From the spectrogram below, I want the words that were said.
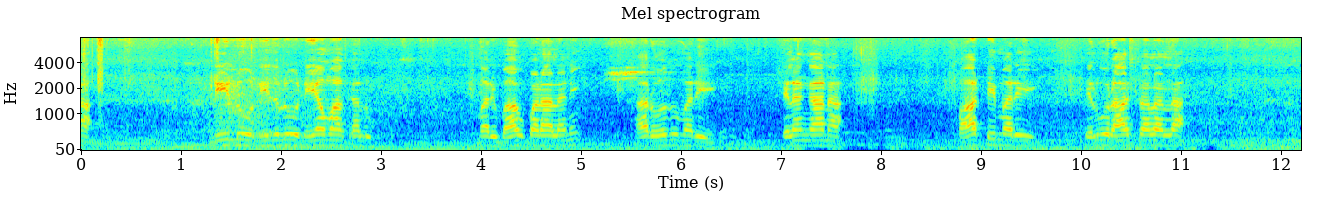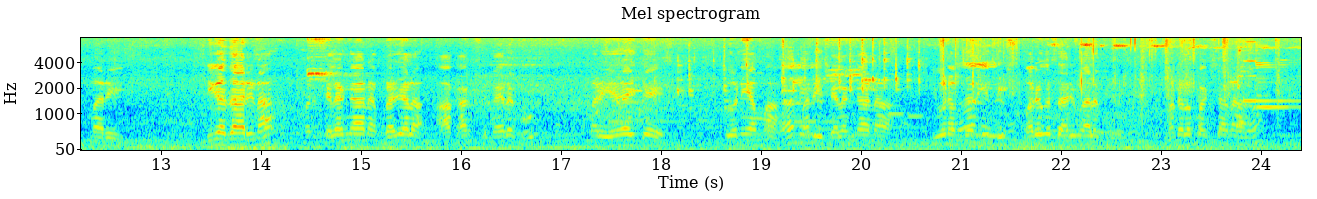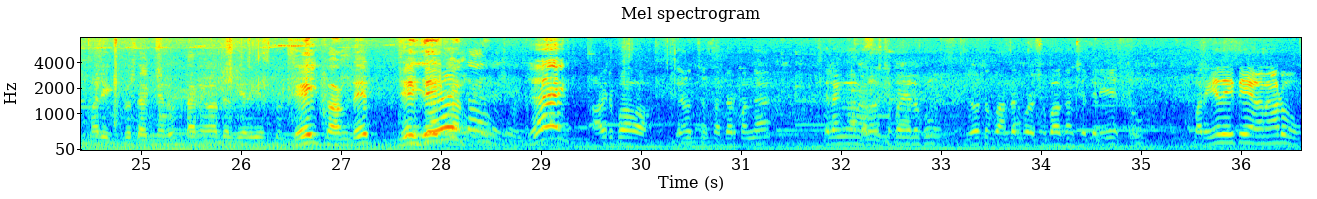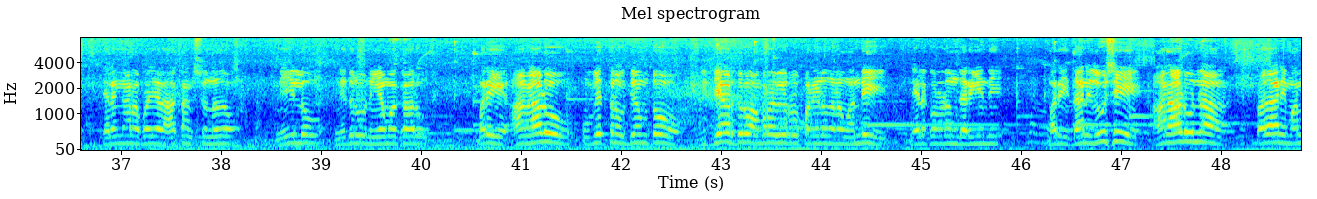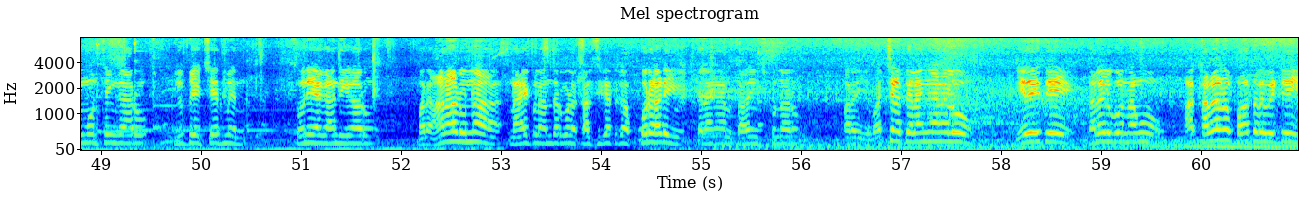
నీళ్ళు నిధులు నియామకాలు మరి బాగుపడాలని ఆ రోజు మరి తెలంగాణ పార్టీ మరి తెలుగు రాష్ట్రాలల్లో మరి దిగజారిన మరి తెలంగాణ ప్రజల ఆకాంక్ష మేరకు మరి ఏదైతే సోనియమ్మ మరి తెలంగాణ ఇవ్వడం జరిగింది మరొకసారి వాళ్ళకు మండల పక్షాన మరి కృతజ్ఞతలు ధన్యవాదాలు తెలియజేస్తూ జై కాంగ్రెస్ జై జై కాంగ్రెస్. ఆవిర్భావ దినోత్సవం సందర్భంగా తెలంగాణ రాష్ట్ర ప్రజలకు యువతకు అందరూ కూడా శుభాకాంక్షలు తెలియజేస్తూ మరి ఏదైతే ఆనాడు తెలంగాణ ప్రజల ఆకాంక్ష ఉన్నదో నీళ్ళు నిధులు నియామకాలు మరి ఆనాడు ఉవ్వెత్తన ఉద్యమంతో విద్యార్థులు అమరవీరులు పన్నెండు వందల మంది నెలకొనడం జరిగింది. మరి దాన్ని చూసి ఆనాడు ఉన్న ప్రధాని మన్మోహన్ సింగ్ గారు యూపీఏ చైర్మన్ సోనియా గాంధీ గారు మరి ఆనాడున్న నాయకులందరూ కూడా కలిసికట్టుగా పోరాడి తెలంగాణ సాధించుకున్నారు. మరి వచ్చిన తెలంగాణలో ఏదైతే కళలు కొన్నామో ఆ కళను పాత్ర పెట్టి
